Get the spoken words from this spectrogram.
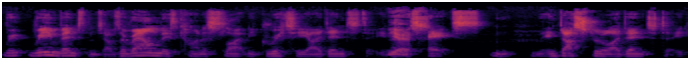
re- reinvented themselves around this kind of slightly gritty identity, you know, Yes. ex-industrial identity.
